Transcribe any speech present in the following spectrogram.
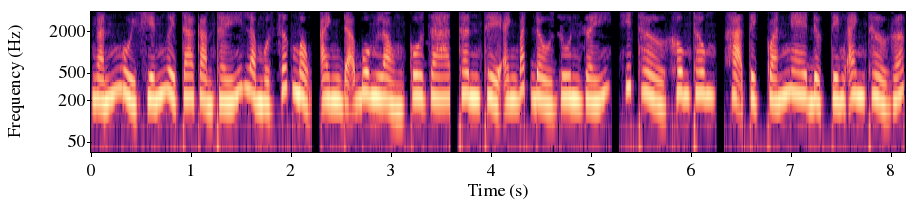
ngắn ngủi khiến người ta cảm thấy là một giấc mộng, anh đã buông lỏng cô ra, thân thể anh bắt đầu run rẩy, hít thở không thông, hạ tịch quán nghe được tiếng anh thở gấp.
